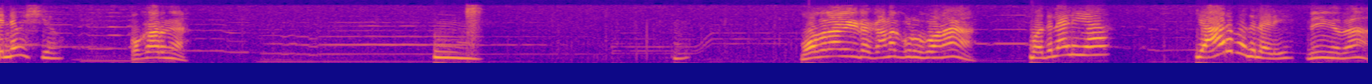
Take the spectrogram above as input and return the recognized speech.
என்ன விஷயம்? உட்காருங்க முதலாளிகிட்ட கணக்கு கொடுக்கணும் முதலாளியா? யாரு முதலாளி? நீங்க தான்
